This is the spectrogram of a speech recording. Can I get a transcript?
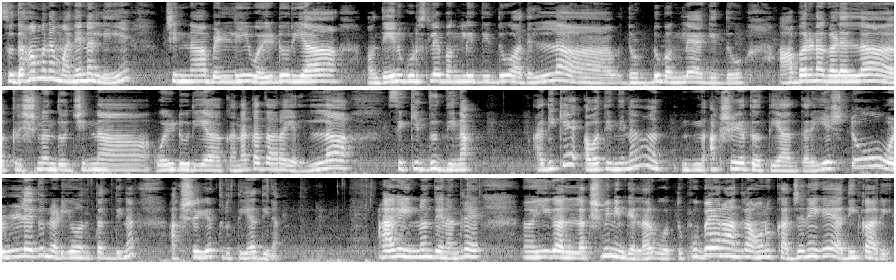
ಸುಧಾಮನ ಮನೆಯಲ್ಲಿ ಚಿನ್ನ, ಬೆಳ್ಳಿ, ವೈಡೂರ್ಯ ಅವನದೇನು ಗುಡಿಸ್ಲೆ ಬಂಗ್ಲಿದ್ದಿದ್ದು ಅದೆಲ್ಲ ದೊಡ್ಡ ಬಂಗ್ಲೆ ಆಗಿದ್ದು, ಆಭರಣಗಳೆಲ್ಲ ಕೃಷ್ಣಂದು, ಚಿನ್ನ, ವೈಡೂರ್ಯ ಕನಕದಾರ ಎಲ್ಲ ಸಿಕ್ಕಿದ್ದು ದಿನ. ಅದಕ್ಕೆ ಅವತ್ತಿನ ದಿನ ಅಕ್ಷಯ ತೃತೀಯ ಅಂತಾರೆ. ಎಷ್ಟೋ ಒಳ್ಳೆಯದು ನಡೆಯುವಂಥದ್ದು ದಿನ, ಅಕ್ಷಯ ತೃತೀಯ ದಿನ. ಹಾಗೆ ಇನ್ನೊಂದೇನೆಂದರೆ ಈಗ ಲಕ್ಷ್ಮಿ ನಿಮಗೆಲ್ಲರಿಗೂ ಗೊತ್ತು. ಕುಬೇರ ಅಂದರೆ ಅವನು ಖಜನೆಗೆ ಅಧಿಕಾರಿ.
